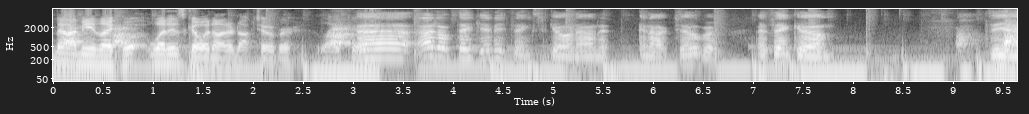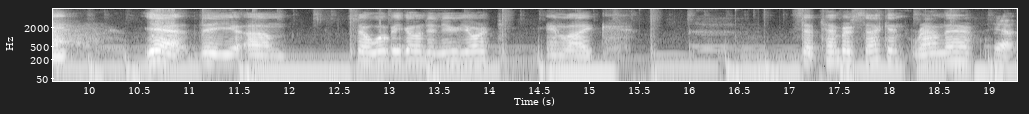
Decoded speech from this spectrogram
No, I mean, like, what what is going on in October? Like, uh, Uh, I don't think anything's going on in, in October. I think, um, the, yeah, the, um, so we'll be going to New York in like September 2nd, around there. yeah.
